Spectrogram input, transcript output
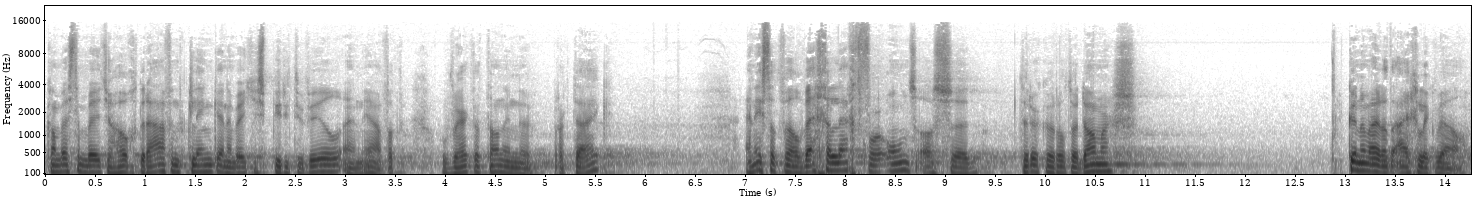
kan best een beetje hoogdravend klinken en een beetje spiritueel. En ja, wat, hoe werkt dat dan in de praktijk? En is dat wel weggelegd voor ons als uh, drukke Rotterdammers? Kunnen wij dat eigenlijk wel?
